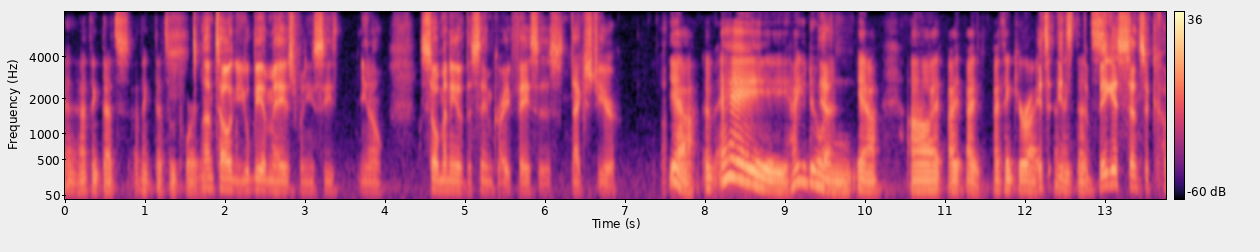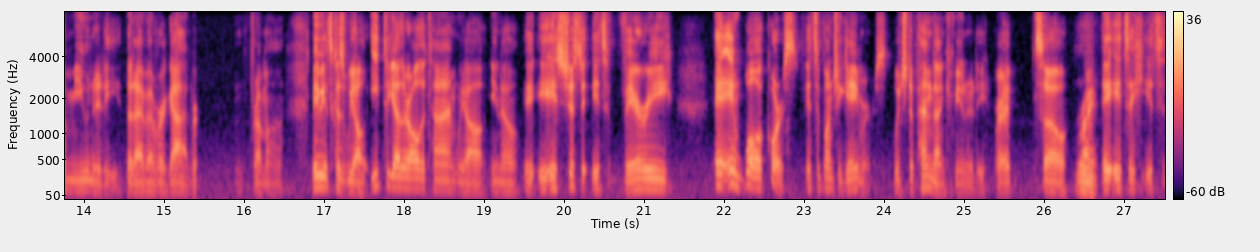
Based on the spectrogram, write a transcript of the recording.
and I think that's I think that's important. i'm telling you you'll be amazed when you see you know so many of the same great faces next year yeah. Hey, how you doing? Yeah. Uh, I, I I think you're right. It's I it's the biggest sense of community that I've ever gotten from a. Maybe it's because we all eat together all the time. We all, you know, it, it's just it's very, and, and well, of course, it's a bunch of gamers which depend on community, right? So right. it, it's a it's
